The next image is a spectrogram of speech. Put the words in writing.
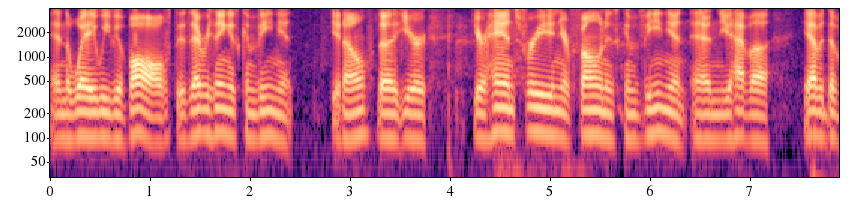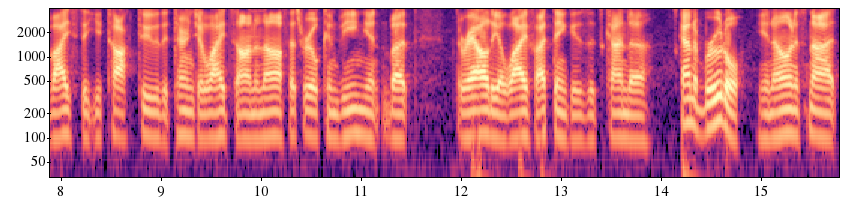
and the way we've evolved is everything is convenient. You know, the your your hands free and your phone is convenient and you have a you have a device that you talk to that turns your lights on and off. That's real convenient, but the reality of life I think is it's kind of it's kind of brutal, you know, and it's not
